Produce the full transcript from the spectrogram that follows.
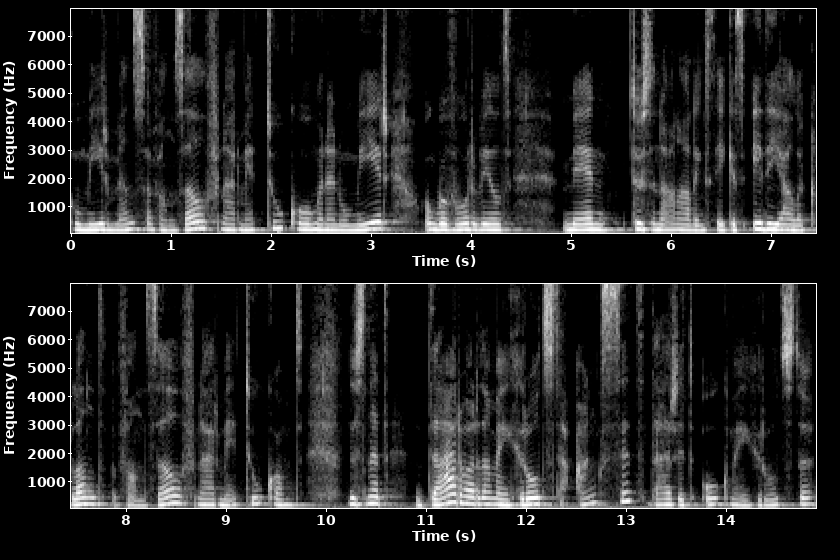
hoe meer mensen vanzelf naar mij toe komen en hoe meer ook bijvoorbeeld mijn tussen aanhalingstekens ideale klant vanzelf naar mij toe komt. Dus net daar waar dan mijn grootste angst zit, daar zit ook mijn grootste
